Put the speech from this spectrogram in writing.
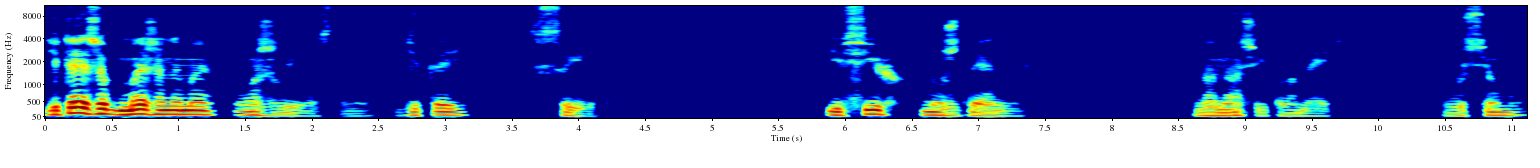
дітей з обмеженими можливостями, дітей сиріт і всіх нужденних на нашій планеті, в усьому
